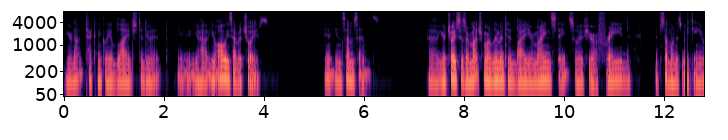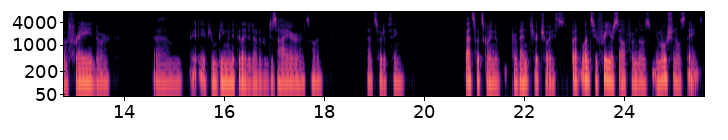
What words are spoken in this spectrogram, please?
you're not technically obliged to do it. You, you have you always have a choice. In, in some sense, uh, your choices are much more limited by your mind state. So if you're afraid, if someone is making you afraid, or um, if you're being manipulated out of desire, or so on, that sort of thing. That's what's going to prevent your choice. But once you free yourself from those emotional states,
